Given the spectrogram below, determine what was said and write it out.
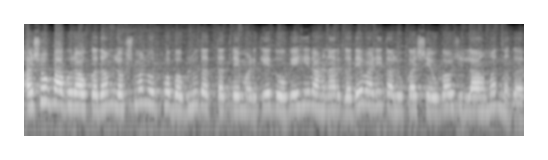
अशोक बाबूराव कदम लक्ष्मण उर्फ बबलू दत्तात्रय मडके दोघेही राह राहणार गदेवाडी तालुका शेवगाव जिल्हा अहमदनगर.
